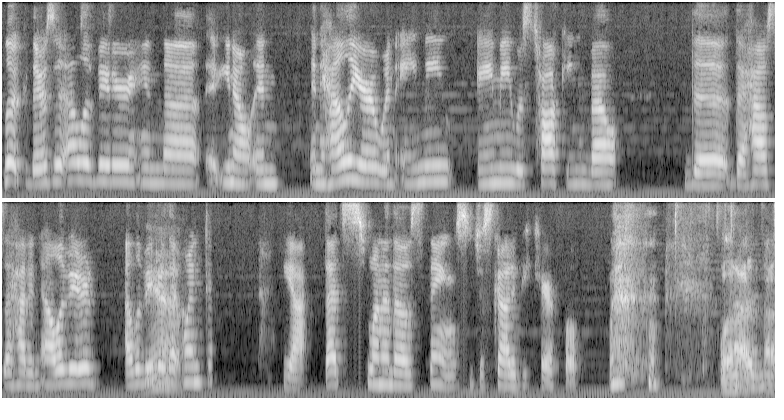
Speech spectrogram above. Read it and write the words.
Look, there's an elevator in, uh, you know, in in Hellier when Amy Amy was talking about the the house that had an elevator elevator yeah. that went down. Yeah, that's one of those things. You just got to be careful. well, um, I,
